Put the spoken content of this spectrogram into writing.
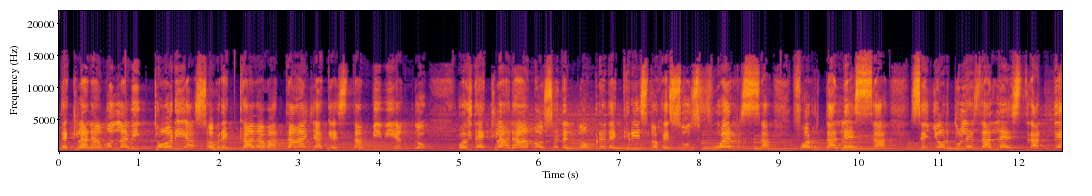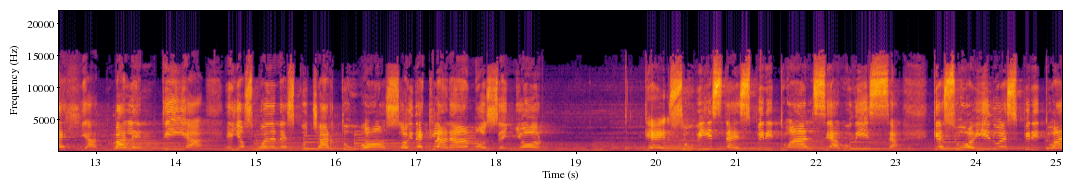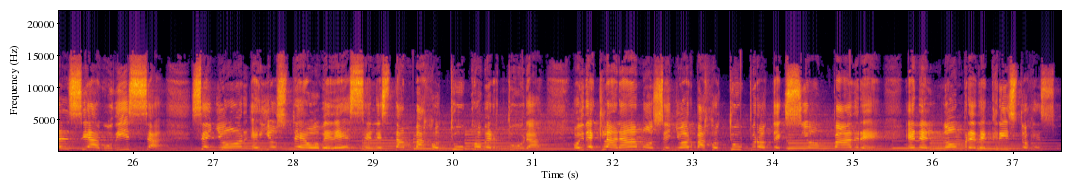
Declaramos la victoria sobre cada batalla que están viviendo. Hoy declaramos en el nombre de Cristo Jesús fuerza, fortaleza. Señor, tú les das la estrategia, valentía. Ellos pueden escuchar tu voz. Hoy declaramos, Señor, que su vista espiritual se agudiza, que su oído espiritual se agudiza. Señor, ellos te obedecen, están bajo tu cobertura. Hoy declaramos, Señor, bajo tu protección, Padre, en el nombre de Cristo Jesús.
